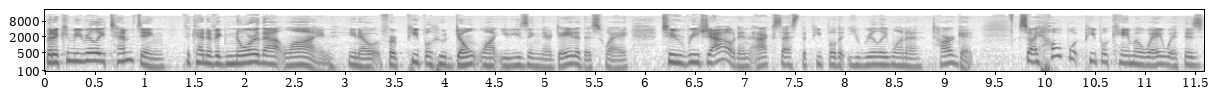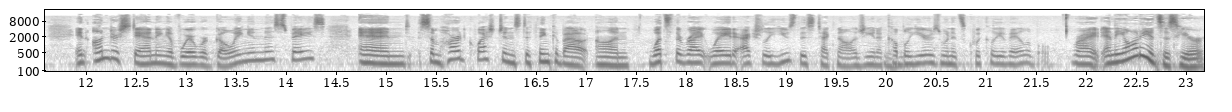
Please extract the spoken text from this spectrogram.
But it can be really tempting to kind of ignore that line, you know, for people who don't want you using their data this way, to reach out and access the people that you really want to target. So I hope what people came away with is an understanding of where we're going in this space and some hard questions to think about on what's the right way to actually use this technology in a couple mm-hmm. years when it's quickly available. Right. And the audience is here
